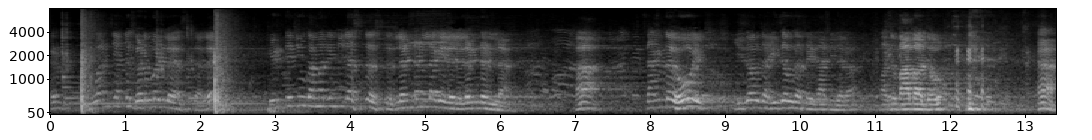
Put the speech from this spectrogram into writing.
कारण बुवांचे आमचे गडबडले असतात लय. फिरते जीव कामा त्यांची लंडनला गेलेले लंडनला. हा. सांगतोय होय. इजव जा इजव जाते आधी जरा. माझा बाबा तो. हा.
